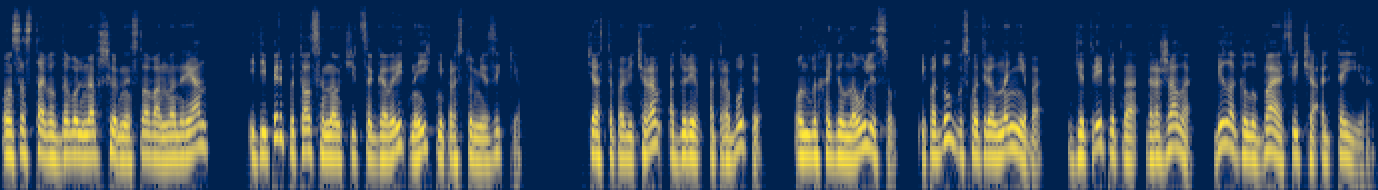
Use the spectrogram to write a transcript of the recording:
Он составил довольно обширный словарь ванриан и теперь пытался научиться говорить на их непростом языке. Часто по вечерам, одурев от работы, он выходил на улицу и подолгу смотрел на небо, где трепетно дрожала бело-голубая свеча Альтаира.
